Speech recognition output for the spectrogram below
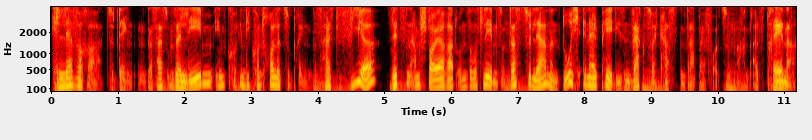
cleverer zu denken. Das heißt, unser Leben in, in die Kontrolle zu bringen. Das heißt, wir sitzen am Steuerrad unseres Lebens. Und das zu lernen durch NLP, diesen Werkzeugkasten dabei voll zu machen, als Trainer.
